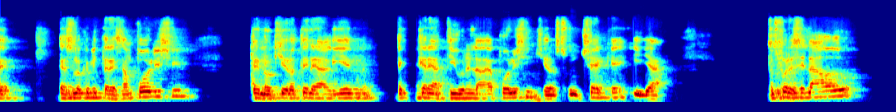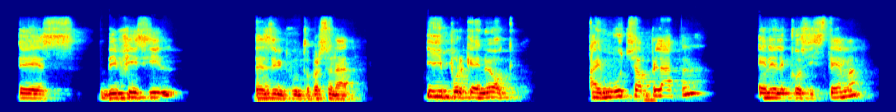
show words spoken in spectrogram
eh, eso es lo que me interesa en publishing, que no quiero tener a alguien creativo en el lado de publishing, quiero un cheque y ya. Entonces, por ese lado, es difícil desde mi punto personal. Y porque, de nuevo, hay mucha plata en el ecosistema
